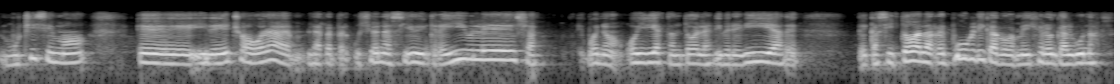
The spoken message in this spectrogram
muchísimo, eh, y de hecho ahora la repercusión ha sido increíble, ya, bueno, hoy día están todas las librerías de, casi toda la República, porque me dijeron que algunas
